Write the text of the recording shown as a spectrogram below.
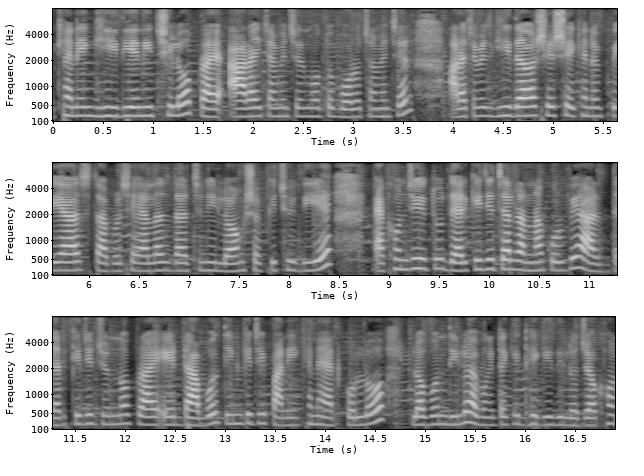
এখানে ঘি দিয়ে নিচ্ছিল প্রায় আড়াই চামচের মতো বড় চামচের। আড়াই চামচ ঘি দেওয়ার শেষে এখানে পেঁয়াজ, তারপর হচ্ছে এলাচ, দারচিনি, লং সব কিছু দিয়ে এখন যেহেতু দেড় কেজি চাল রান্না করবে। আর দেড় কেজির জন্য প্রায় এর ডাবল তিন কেজি পানি এখানে অ্যাড করল। লবণ দিল এবং এটাকে ঢেকে দিল। যখন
